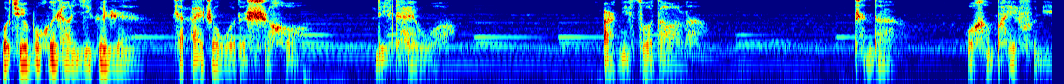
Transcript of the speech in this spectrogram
我绝不会让一个人在爱着我的时候离开我，而你做到了，真的，我很佩服你。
